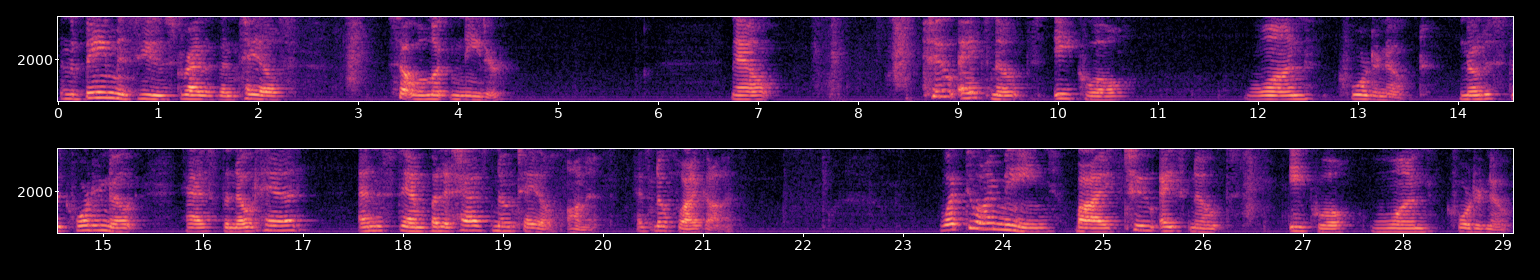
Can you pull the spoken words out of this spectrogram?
And the beam is used rather than tails so it will look neater. Now, two eighth notes equal one quarter note. Notice the quarter note has the note head and the stem, but it has no tail on it, has no flag on it. What do I mean by two eighth notes equal one quarter note?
